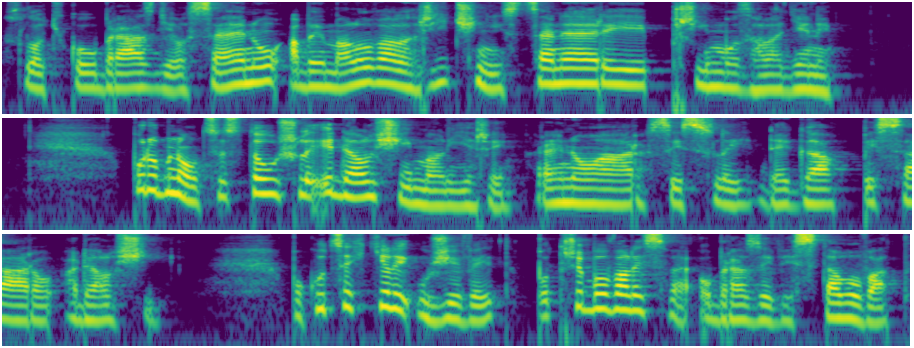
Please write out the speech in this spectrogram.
S loďkou brázdil sénu, aby maloval říční scenérii přímo z hladiny. Podobnou cestou šli i další malíři, Renoir, Sisley, Degas, Pissarro a další. Pokud se chtěli uživit, potřebovali své obrazy vystavovat.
